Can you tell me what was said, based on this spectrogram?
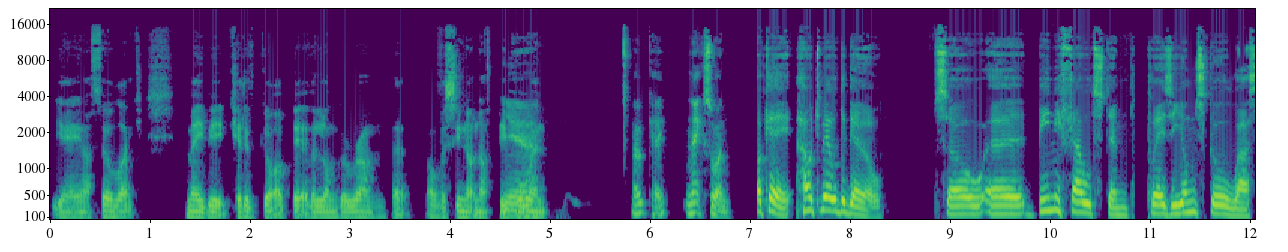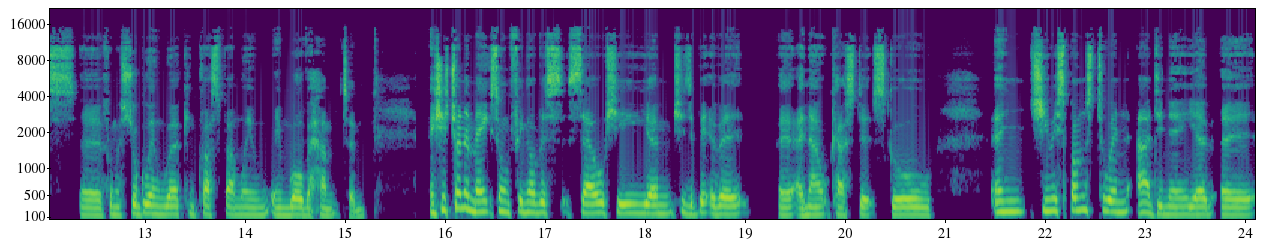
you know I feel like maybe it could have got a bit of a longer run, but obviously not enough people yeah. went. Okay, next one. Okay, How to Build a Girl. So uh, Beanie Feldstein plays a young school lass uh, from a struggling working class family in, in, Wolverhampton, and she's trying to make something of herself. She um, she's a bit of a, a an outcast at school and she responds to an ad in a, a,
